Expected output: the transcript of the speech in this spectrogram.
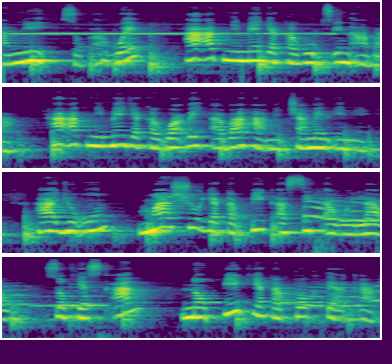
ani' sok awej ja'at nimej yakawutz'in ab'aj ja'at nimej yakawa'b'ey ab'aj ja'me chamel ini ja' yu'um ma' xu' yakapik asit awelaw sok yask'an nopik yakapok te ak'ab'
